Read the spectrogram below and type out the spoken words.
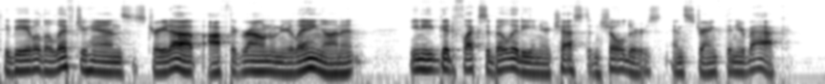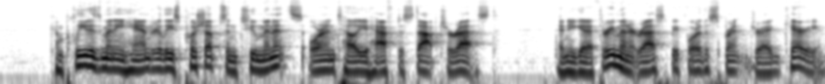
To be able to lift your hands straight up off the ground when you're laying on it, you need good flexibility in your chest and shoulders and strength in your back. Complete as many hand release push ups in two minutes or until you have to stop to rest. Then you get a three minute rest before the sprint drag carry.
